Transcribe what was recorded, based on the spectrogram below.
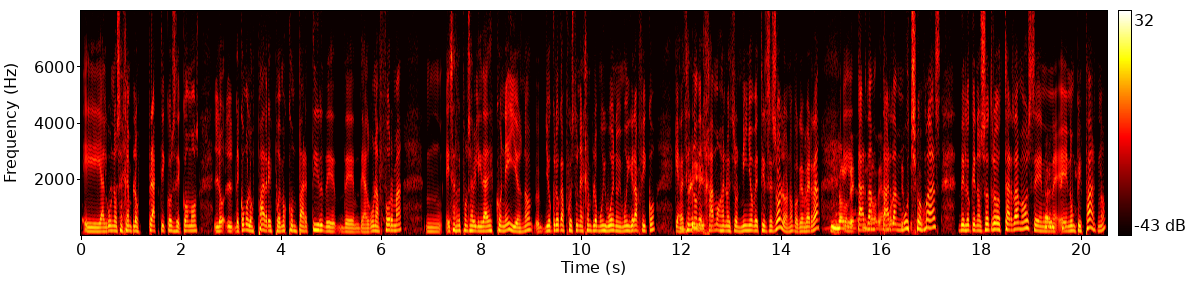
Y algunos ejemplos prácticos de cómo, de cómo los padres podemos compartir de, de, alguna forma esas responsabilidades con ellos, ¿no? Yo creo que has puesto un ejemplo muy bueno y muy gráfico, que a veces no dejamos a nuestros niños vestirse solos, ¿no? Porque es verdad, eh, tardan, tardan mucho más de lo que nosotros tardamos en, en un pispás, ¿no?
